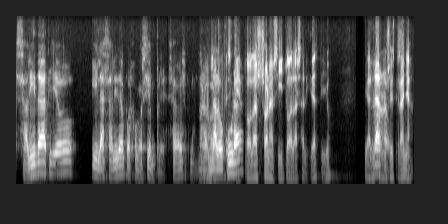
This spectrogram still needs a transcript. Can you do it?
salida, tío, y la salida, pues como siempre, ¿sabes? Una, locura. todas son así, todas las salidas, tío. Ya no nos extraña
